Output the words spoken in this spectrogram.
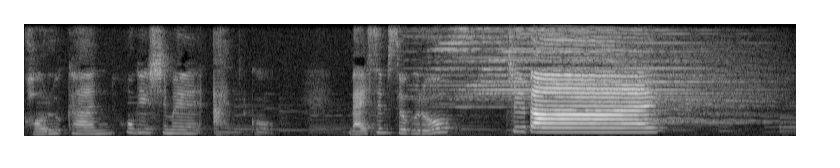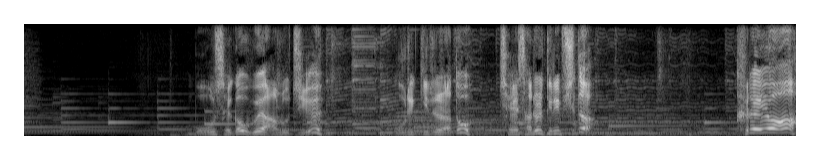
거룩한 호기심을 안고 말씀 속으로 출발! 모세가 왜 안 오지? 우리끼리라도 제사를 드립시다. 그래요.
